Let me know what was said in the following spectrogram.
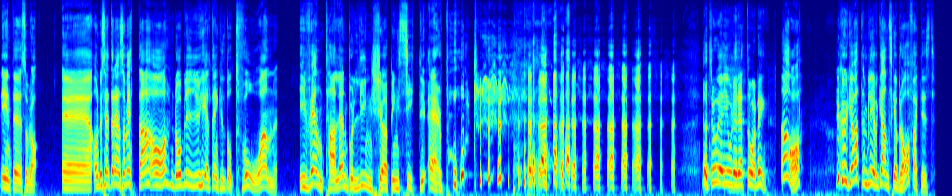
det är inte så bra. Eh, om du sätter den som etta, ja, då blir ju helt enkelt då tvåan i vänthallen på Linköping City Airport. Jag tror jag gjorde rätt ordning. ja, det sjuka vatten blev ganska bra faktiskt.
